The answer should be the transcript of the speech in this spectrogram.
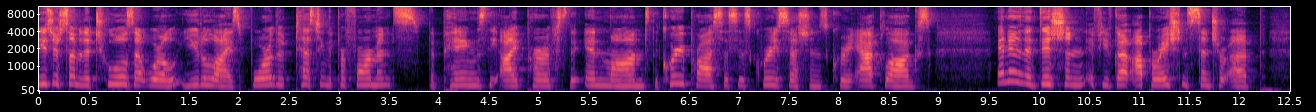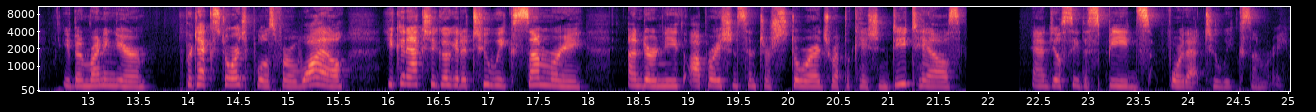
these are some of the tools that we'll utilize for the testing the performance, the pings, the iperfs, the nmons, the query processes, query sessions, query ACT logs. And in addition, if you've got Operations Center up, you've been running your Protect storage pools for a while, you can actually go get a two-week summary underneath Operations Center Storage Replication Details, and you'll see the speeds for that two-week summary.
